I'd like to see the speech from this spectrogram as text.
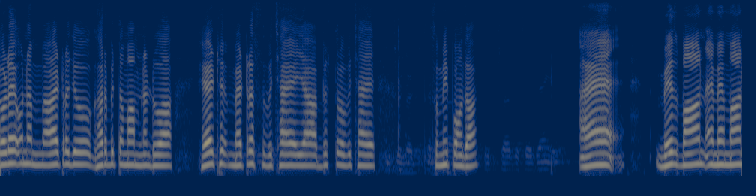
तोड़े उन माइट जो घर बि तमामु नंढो आहे हेठि मेट्रस विछाए या बिस्तरो विछाए सुम्ही पवंदा ऐं मेज़बान ऐं महिमान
